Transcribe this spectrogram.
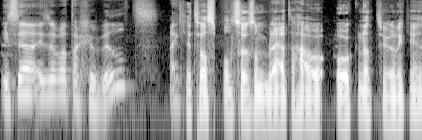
is dat, is dat wat dat je wilt? Je hebt wel sponsors om blij te houden, ook natuurlijk. Hè.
